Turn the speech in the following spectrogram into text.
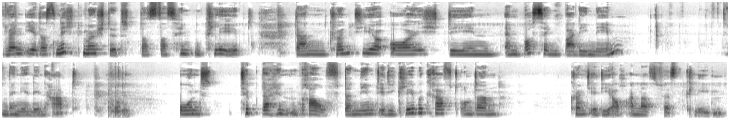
Wenn ihr das nicht möchtet, dass das hinten klebt, dann könnt ihr euch den Embossing Buddy nehmen, wenn ihr den habt, und tippt da hinten drauf. Dann nehmt ihr die Klebekraft und dann könnt ihr die auch anders festkleben.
